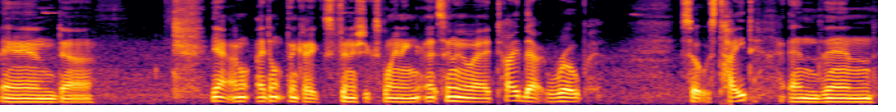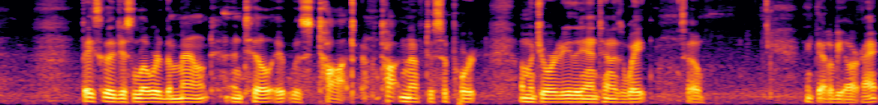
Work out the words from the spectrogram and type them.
and uh, yeah, I don't I don't think I finished explaining. Uh, so anyway, I tied that rope so it was tight, and then basically just lowered the mount until it was taut, taut enough to support a majority of the antenna's weight. So I think that'll be all right.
